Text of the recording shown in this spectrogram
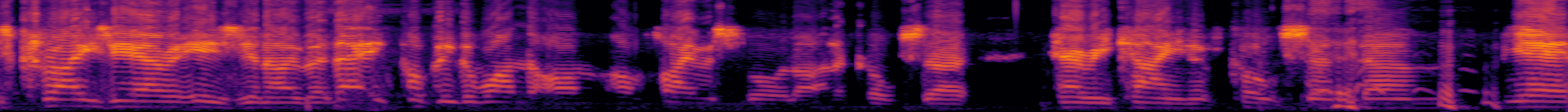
is crazy how it is, you know. But that is probably the one that I'm, I'm famous for. Like, and of course, uh, Harry Kane, of course, and um, yeah.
